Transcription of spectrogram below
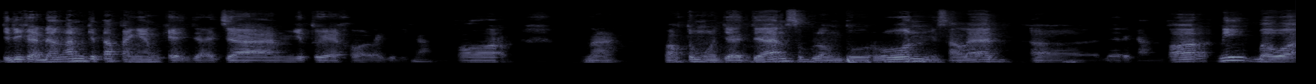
Jadi kadang kan kita pengen kayak jajan gitu ya kalau lagi di kantor. Nah, waktu mau jajan sebelum turun, misalnya uh, dari kantor, nih bawa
